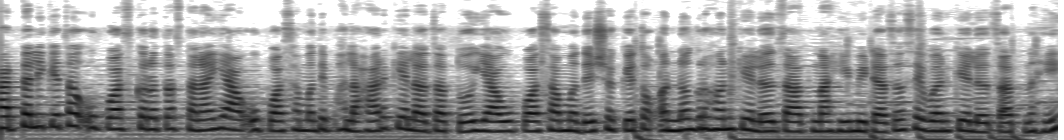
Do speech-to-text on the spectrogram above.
हरतालिकेचा उपवास करत असताना या उपवासामध्ये फलाहार केला जातो. या उपवासामध्ये शक्यतो अन्न ग्रहण केलं जात नाही मिठाचं सेवन केलं जात नाही.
